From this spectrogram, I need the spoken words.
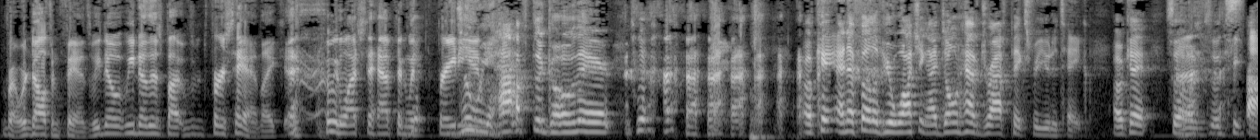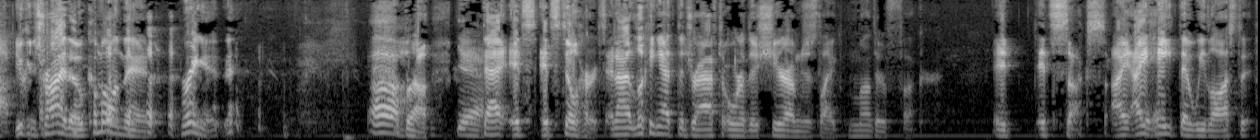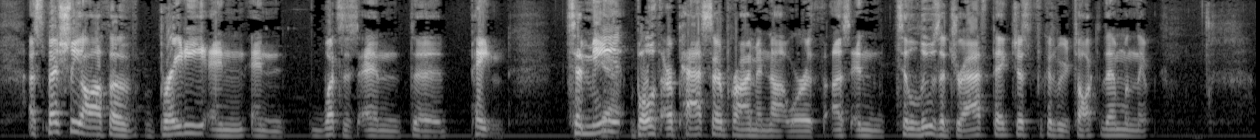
Bro, we're Dolphin fans. We know we know this by firsthand. Like we watched it happen with Brady. Do and, we have to go there? okay, NFL, if you're watching, I don't have draft picks for you to take. Okay, so, uh, so stop. You can try though. Come on, man, bring it, Oh, bro. Yeah. that it's it still hurts. And I looking at the draft order this year, I'm just like motherfucker. It it sucks. I I hate that we lost it, especially off of Brady and and what's this and the Peyton. To me, Yeah. both are past their prime and not worth us. And to lose a draft pick just because we talked to them when they,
